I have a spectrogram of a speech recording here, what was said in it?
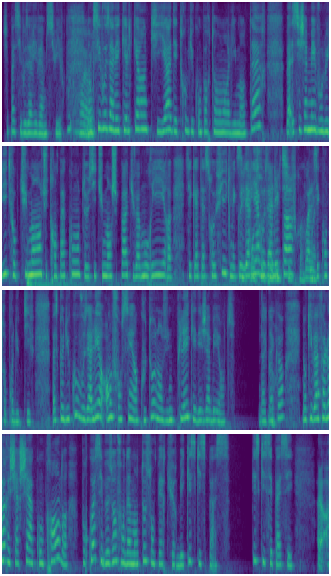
Je ne sais pas si vous arrivez à me suivre. Donc, si vous avez quelqu'un qui a des troubles du comportement alimentaire, bah, si jamais vous lui dites, il faut que tu manges, tu te rends pas compte, si tu manges pas, tu vas mourir, c'est catastrophique, mais que derrière, vous n'allez pas. Voilà, c'est contre-productif. Parce que du coup, vous allez enfoncer un couteau dans une plaie qui est déjà béante. D'accord. Donc il va falloir chercher à comprendre pourquoi ces besoins fondamentaux sont perturbés. Qu'est-ce qui se passe? Qu'est-ce qui s'est passé? Alors,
